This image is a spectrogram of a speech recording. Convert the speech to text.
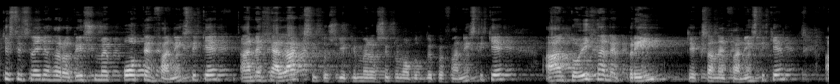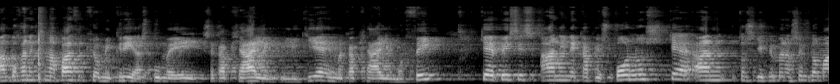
Και στη συνέχεια θα ρωτήσουμε πότε εμφανίστηκε, αν έχει αλλάξει το συγκεκριμένο σύμπτωμα από τότε που εμφανίστηκε, αν το είχαν πριν και ξαναεμφανίστηκε, αν το είχαν ξαναπάθει πιο μικρή, ας πούμε, ή σε κάποια άλλη ηλικία ή με κάποια άλλη μορφή, και επίσης αν είναι κάποιος πόνος και αν το συγκεκριμένο σύμπτωμα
